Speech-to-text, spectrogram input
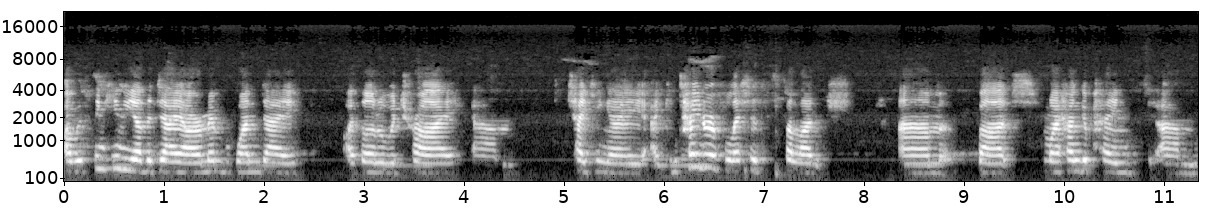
I was thinking the other day, I remember one day I thought I would try um, taking a, a container of lettuce for lunch, um, but my hunger pains um,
